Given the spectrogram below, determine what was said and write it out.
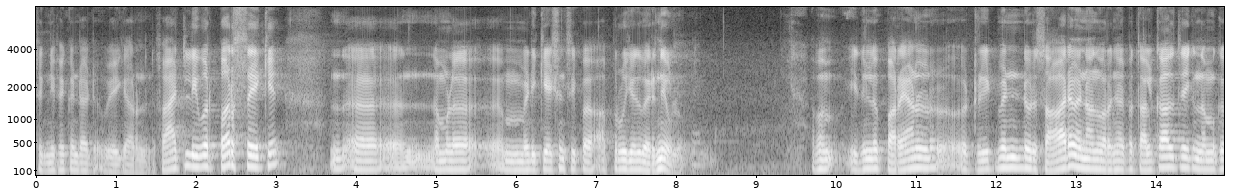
സിഗ്നിഫിക്കന്റ് ആയിട്ട് ഉപയോഗിക്കാറുണ്ട്. ഫാറ്റ് ലിവർ പെർ സേക്ക് നമ്മൾ മെഡിക്കേഷൻസ് ഇപ്പോൾ അപ്രൂവ് ചെയ്ത് വരുന്നേ ഉള്ളൂ. അപ്പം ഇതിൽ പറയാനുള്ള ട്രീറ്റ്മെന്റിന്റെ ഒരു സാരം എന്നാന്ന് പറഞ്ഞാൽ ഇപ്പോൾ തൽക്കാലത്തേക്ക് നമുക്ക്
